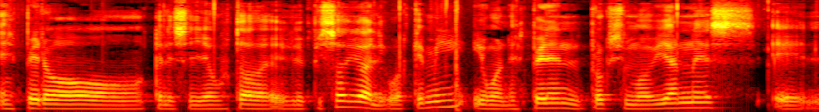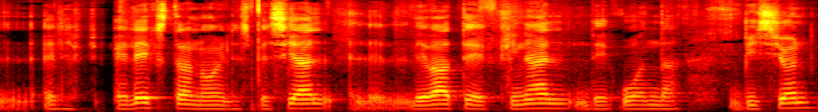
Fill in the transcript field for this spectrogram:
espero que les haya gustado el episodio al igual que a mí y bueno, esperen el próximo viernes el, el, el extra, no el especial, el, el, debate final de Wanda Visión,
